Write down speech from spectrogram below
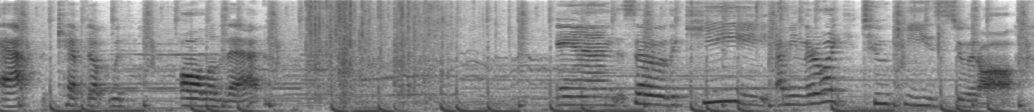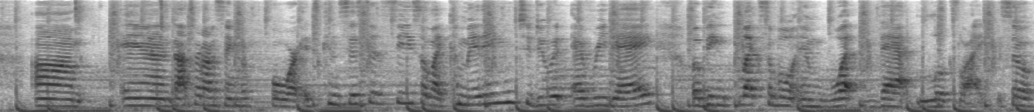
app kept up with all of that. And so the key, I mean, there are like two keys to it all. Um, and that's what I was saying before. It's consistency, so like committing to do it every day, but being flexible in what that looks like. So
